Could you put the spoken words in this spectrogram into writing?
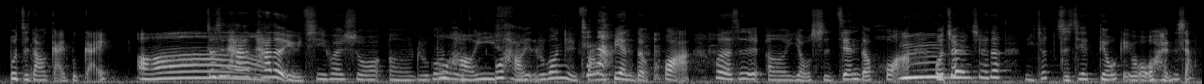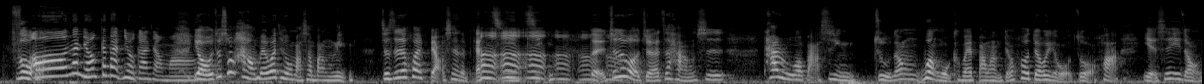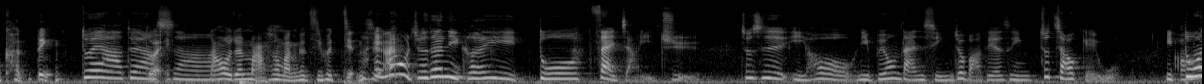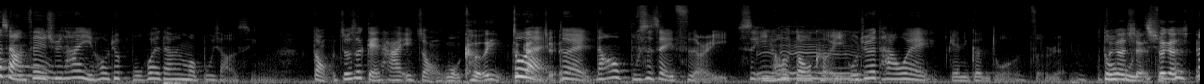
不知道该不该。哦，就是他他的语气会说，嗯、呃，如果你不好意思，不好意思，如果你方便的话，或者是呃有时间的话，嗯、我就会觉得你就直接丢给我，我很想做。哦，那你要跟他，你有跟他讲吗？有，我就说好，没问题，我马上帮你，就是会表现的比较积极。对，就是我觉得这好像是他如果把事情主动问我可不可以帮忙丢，或丢给我做的话，也是一种肯定。对啊，对啊，对是啊。然后我觉得马上把那个机会捡起来。那我觉得你可以多再讲一句。就是以后你不用担心，就把这些事情就交给我。你多讲这一句，哦、他以后就不会再那么不小心了。懂，就是给他一种我可以的感觉。对对，然后不是这一次而已，是以后都可以。嗯、我觉得他会给你更多责任。多这个学，这个学。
